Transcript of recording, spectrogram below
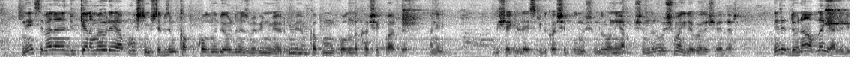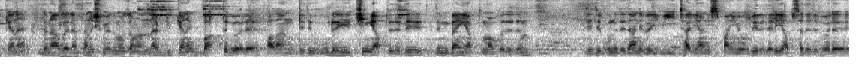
Neyse ben hani dükkanımı öyle yapmıştım işte bizim kapı kolunu gördünüz mü bilmiyorum. Benim kapımın kolunda kaşık vardı. Hani bir şekilde eski bir kaşık bulmuşumdur onu yapmışımdır. Hoşuma gidiyor böyle şeyler. Neyse Döne abla geldi dükkana. Döne ablayla tanışmıyordum o zamanlar. Dükkana baktı böyle falan dedi burayı kim yaptı dedi. Dedim ben yaptım abla dedim. Dedi bunu dedi hani böyle bir İtalyan, İspanyol birileri yapsa dedi böyle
